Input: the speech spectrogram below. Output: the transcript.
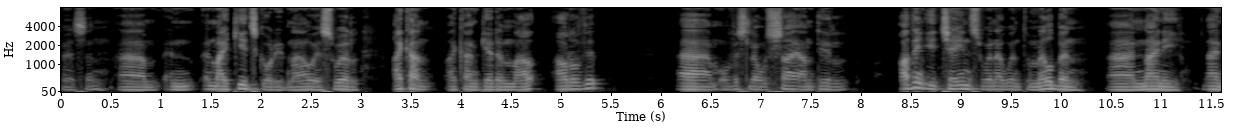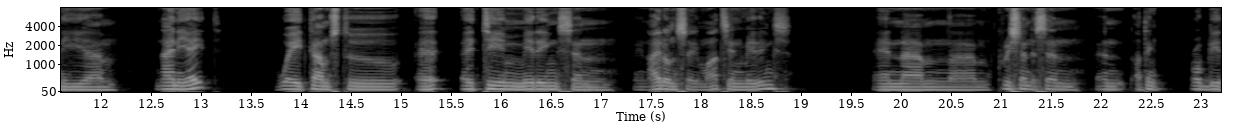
person, um, and and my kids got it now as well. I can't I can't get them out out of it. Um, obviously, I was shy until I think it changed when I went to Melbourne, uh, 90, 90 um, 98, where it comes to a, a team meetings and, and I don't say much in meetings. And um, um, Chris Anderson, and I think probably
